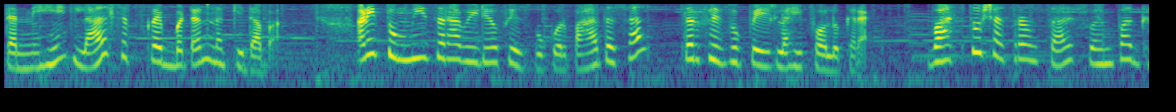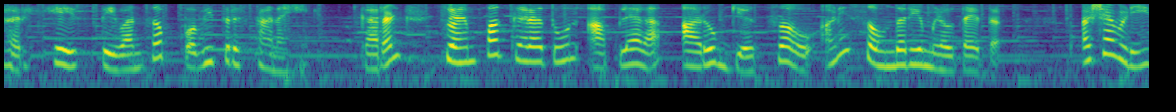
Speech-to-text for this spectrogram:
त्यांनीही लाल सबस्क्राईब बटन नक्की दाबा. आणि तुम्ही जर हा व्हिडिओ फेसबुकवर पाहत असाल तर फेसबुक पेजलाही फॉलो करा. वास्तुशास्त्रानुसार स्वयंपाकघर हेच देवांचं पवित्र स्थान आहे. कारण स्वयंपाकघरातून आपल्याला आरोग्य चव आणि सौंदर्य मिळवता येतं. अशावेळी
